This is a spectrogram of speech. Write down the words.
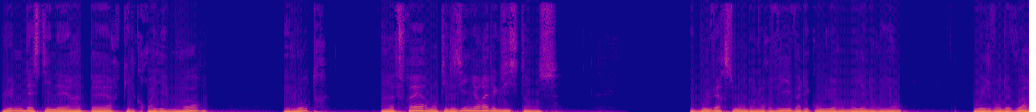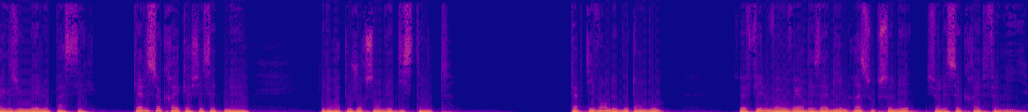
l'une destinée à un père qu'ils croyaient mort, et l'autre un frère dont ils ignoraient l'existence. Le bouleversement dans leur vie va les conduire au Moyen-Orient, où ils vont devoir exhumer le passé. Quel secret cachait cette mère, qui leur a toujours semblé distante? Captivant de bout en bout, ce film va ouvrir des abîmes insoupçonnés sur les secrets de famille.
